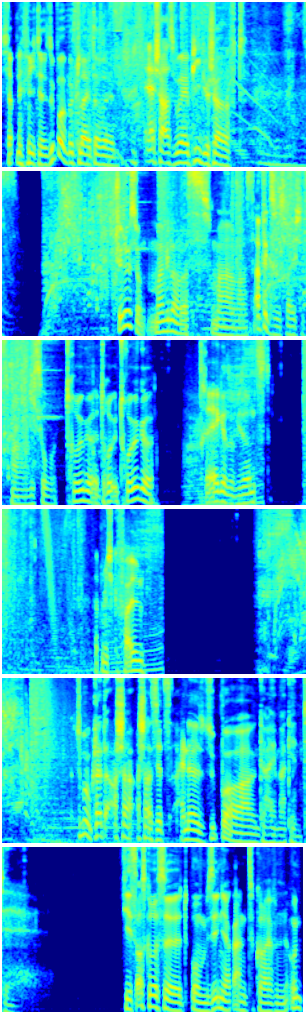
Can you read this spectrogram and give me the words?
Ich habe nämlich eine super Begleiterin. Aschas VIP geschafft. Schöne Mission. Mal wieder was, mal was abwechslungsreiches. Mal nicht so tröge, drö, tröge, träge, so wie sonst. Hat mich gefallen. Super Begleiter Ascha. Ascha ist jetzt eine super Geheimagentin. Die ist ausgerüstet, um Senjak anzugreifen und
